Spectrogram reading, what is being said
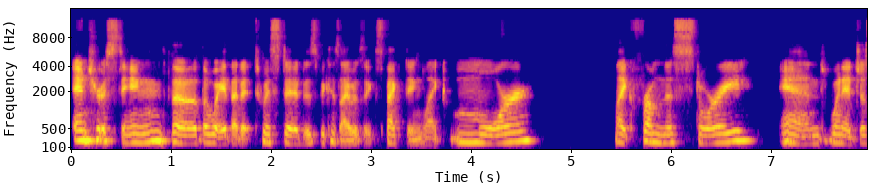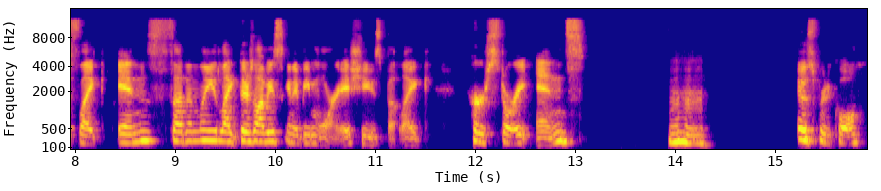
interesting. The the way that it twisted is because I was expecting like more like from this story. And when it just like ends suddenly, like there's obviously gonna be more issues, but like her story ends. Hmm It was pretty cool.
